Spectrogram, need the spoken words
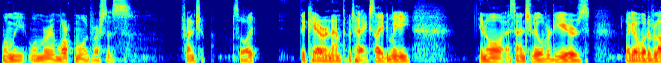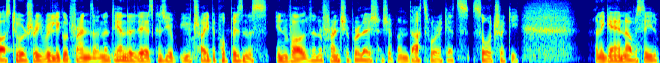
when we when we're in work mode versus friendship. So I, the care and empathetic side of me, you know, essentially over the years, like I would have lost two or three really good friends, and at the end of the day, it's because you you try to put business involved in a friendship relationship, and that's where it gets so tricky. And again, obviously, the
